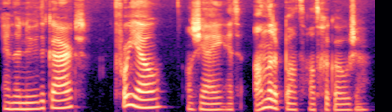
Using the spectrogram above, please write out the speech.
En dan nu de kaart voor jou als jij het andere pad had gekozen.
